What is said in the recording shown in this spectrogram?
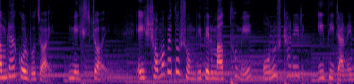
আমরা করব জয় নিশ্চয় এই সমবেত সঙ্গীতের মাধ্যমে অনুষ্ঠানের ইতি টানেন।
